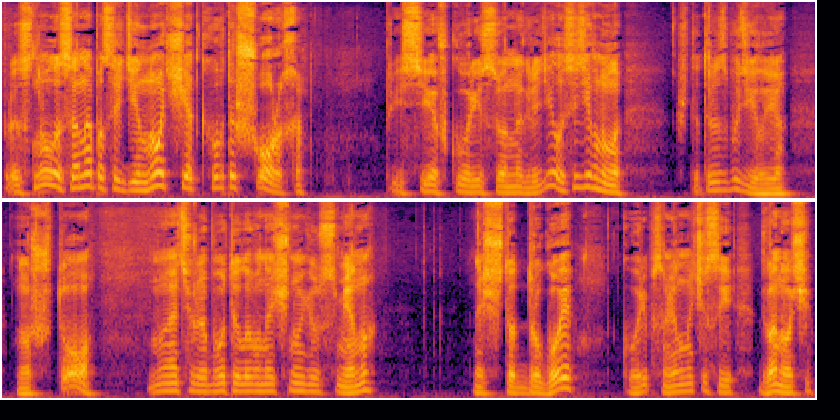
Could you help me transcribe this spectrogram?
Проснулась она посреди ночи от какого-то шороха. Присев, Кори сонно гляделась и зевнула. Что-то разбудило ее. Но что? Мать работала в ночную смену. Значит, что-то другое? Кори посмотрела на часы. Два ночи.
